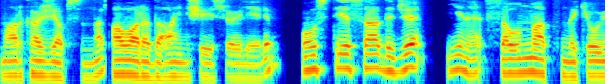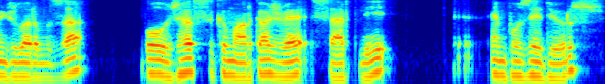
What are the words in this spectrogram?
Markaj yapsınlar. Pavar'a da aynı şeyi söyleyelim. Osti'ye sadece yine savunma hattındaki oyuncularımıza bolca sıkı markaj ve sertliği e, empoze ediyoruz.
